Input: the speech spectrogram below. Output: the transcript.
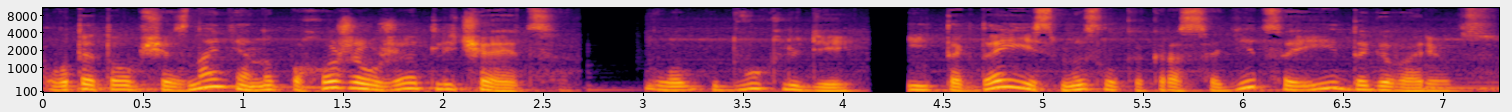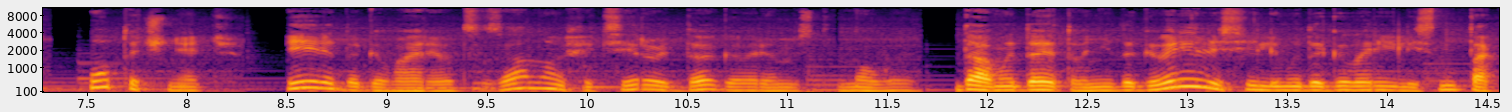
вот это общее знание, оно, похоже, уже отличается у двух людей. И тогда есть смысл как раз садиться и договариваться, уточнять передоговариваться, заново фиксировать договоренности новые. Да, мы до этого не договорились, или мы договорились, ну так,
